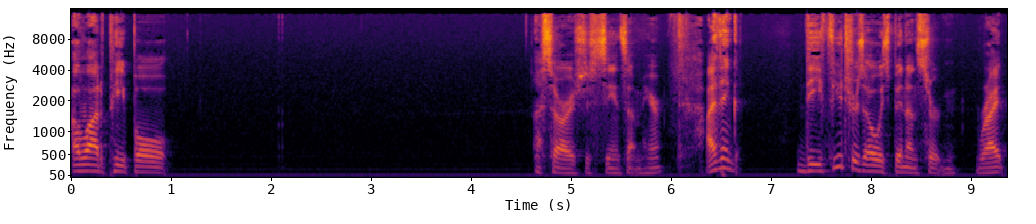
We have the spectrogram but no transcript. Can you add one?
a lot of people Uh, sorry, I was just seeing something here. I think the future's always been uncertain, right?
